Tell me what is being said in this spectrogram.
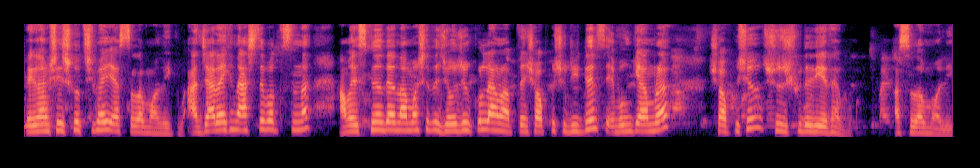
দেখলাম আমি শেষ করছি ভাই, আসসালামু আলাইকুম। আর যারা এখানে আসতে পারতেছেন না, আমার স্ক্রিনে দেওয়া নাম্বার সাথে যোগাযোগ করলে আমরা সব কিছু ডিটেলস এবং কি আমরা সবকিছু সুযোগ সুবিধা দিয়ে থাকব। আসসালামু আলাইকুম।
